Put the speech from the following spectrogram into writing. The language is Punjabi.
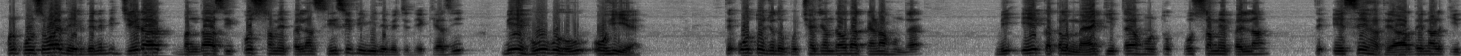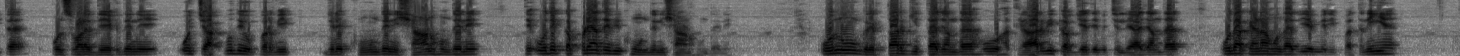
ਹੁਣ ਪੁਲਿਸ ਵਾਲੇ ਦੇਖਦੇ ਨੇ ਵੀ ਜਿਹੜਾ ਬੰਦਾ ਅਸੀਂ ਕੁਝ ਸਮੇਂ ਪਹਿਲਾਂ ਸੀਸੀਟੀਵੀ ਦੇ ਵਿੱਚ ਦੇਖਿਆ ਸੀ, ਵੀ ਇਹ ਹੂ ਬਹੂ ਉਹੀ ਹੈ। ਤੇ ਉਹ ਤੋਂ ਜਦੋਂ ਪੁੱਛਿਆ ਜਾਂਦਾ, ਉਹਦਾ ਕਹਿਣਾ ਹੁੰਦਾ ਵੀ ਇਹ ਕਤਲ ਮੈਂ ਕੀਤਾ, ਹੁਣ ਤੋਂ ਕੁਝ ਸਮੇਂ ਪਹਿਲਾਂ ਤੇ ਇਸੇ ਹਥਿਆਰ ਦੇ ਨਾਲ ਕੀਤਾ ਪੁਲਿਸ ਵਾਲੇ ਦੇਖਦੇ ਨੇ, ਉਹ ਚਾਕੂ ਦੇ ਉੱਪਰ ਵੀ ਜਿਹੜੇ ਖੂਨ ਦੇ ਨਿਸ਼ਾਨ ਹੁੰਦੇ ਨੇ ਤੇ ਉਹਦੇ ਕੱਪੜਿਆਂ ਤੇ ਵੀ ਖੂਨ ਦੇ ਨਿਸ਼ਾਨ ਹੁੰਦੇ ਨੇ। ਉਹਨੂੰ ਗ੍ਰਿਫਤਾਰ ਕੀਤਾ ਜਾਂਦਾ ਹੈ, ਉਹ ਹਥਿਆਰ ਵੀ ਕਬਜ਼ੇ ਦੇ ਵਿੱਚ ਲਿਆ ਜਾਂਦਾ ਹੈ। ਉਹਦਾ ਕਹਿਣਾ ਹੁੰਦਾ ਵੀ ਇਹ ਮੇਰੀ ਪਤਨੀ ਹੈ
